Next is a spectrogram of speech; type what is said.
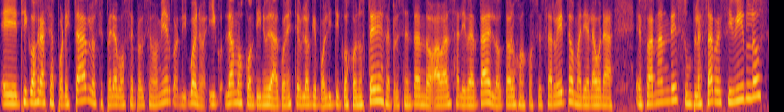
Eh, chicos, gracias por estar, los esperamos el próximo miércoles. Y, Bueno, y damos continuidad con este bloque políticos con ustedes, representando Avanza Libertad, el doctor Juan José Cerveto, María Laura eh, Fernández. Un placer recibirlos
